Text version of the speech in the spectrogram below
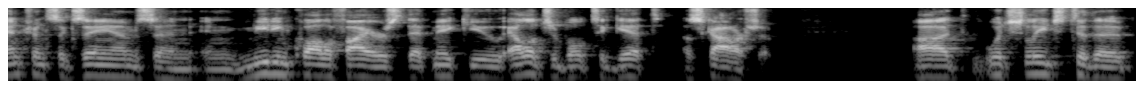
entrance exams and, and meeting qualifiers that make you eligible to get a scholarship, uh, which leads to the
